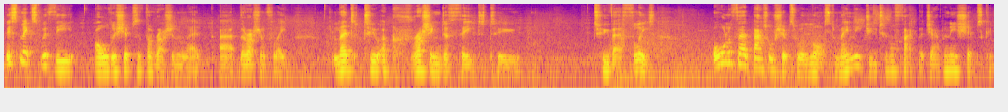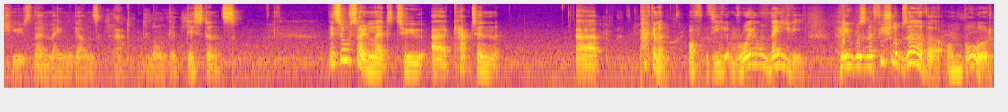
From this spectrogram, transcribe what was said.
This mixed with the older ships of the Russian led uh, the Russian fleet led to a crushing defeat to to their fleet. All of their battleships were lost, mainly due to the fact that Japanese ships could use their main guns at longer distance. This also led to uh, Captain uh, Pakenham of the Royal Navy who was an official observer on board.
